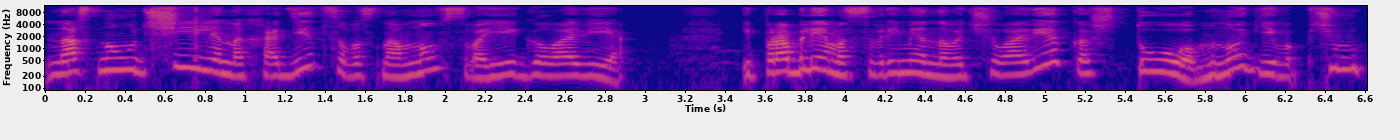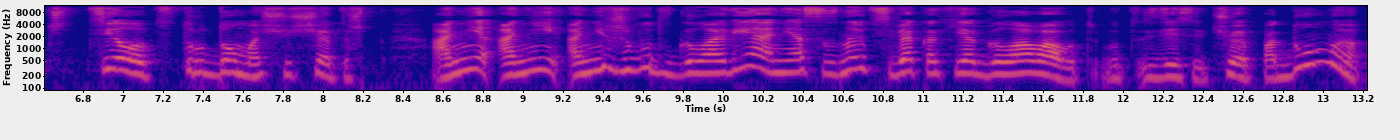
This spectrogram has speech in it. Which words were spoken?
нас научили находиться в основном в своей голове. И проблема современного человека, что многие, почему тело с трудом ощущают, потому что они, они, они живут в голове, они осознают себя, как я голова. Вот, вот здесь, что я подумаю,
